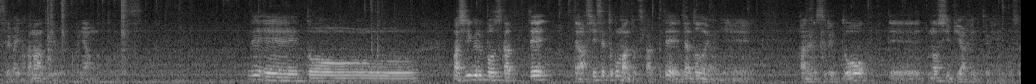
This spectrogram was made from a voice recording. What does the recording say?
すればいいのかなというふうには思っていますでえっ、と、まあ、C グループを使ってあ C セットコマンドを使ってじゃあどのようにパネルスレッドを、えー、の CPU アフィニティを変更する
